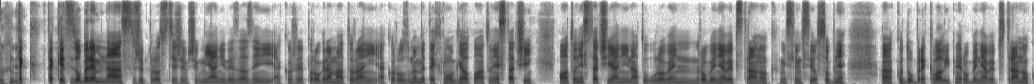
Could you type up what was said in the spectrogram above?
tak, tak keď si zoberiem nás, že proste, že však my ani jeden z nás není akože programátor, ani ako rozumieme technológie, ale na to nestačí. na to nestačí ani na tú úroveň robenia web stránok, myslím si osobne, ako dobre kvalitné robenia web stránok.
